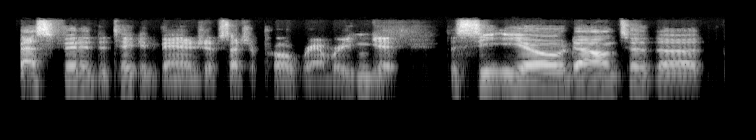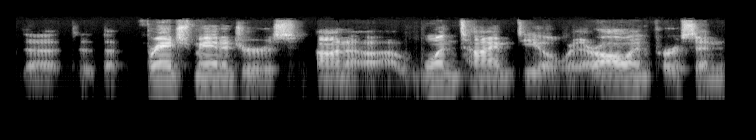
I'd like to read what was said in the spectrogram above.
best fitted to take advantage of such a program where you can get the CEO down to the the, the, the branch managers on a, a one-time deal where they're all in person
